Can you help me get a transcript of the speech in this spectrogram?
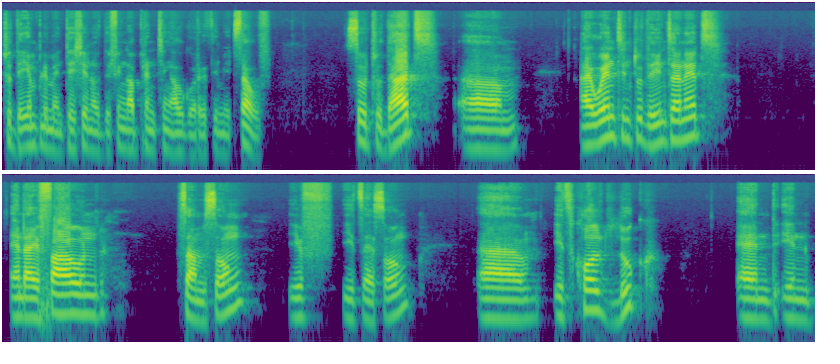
to the implementation of the fingerprinting algorithm itself. So to that, um, I went into the internet and I found some song, if it's a song. Uh, it's called Look, and in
